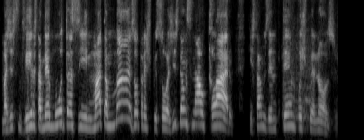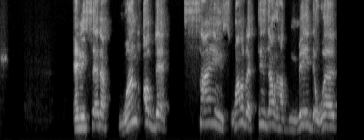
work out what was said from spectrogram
mas esse vírus também muta-se e mata mais outras pessoas. Isto é um sinal claro que estamos em tempos penosos. And he said that one of the signs, one of the things that have made the world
